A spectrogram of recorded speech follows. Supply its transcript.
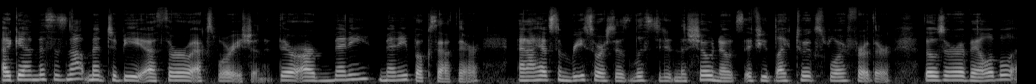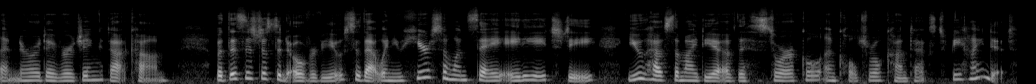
Again, this is not meant to be a thorough exploration. There are many, many books out there, and I have some resources listed in the show notes if you'd like to explore further. Those are available at neurodiverging.com. But this is just an overview so that when you hear someone say ADHD, you have some idea of the historical and cultural context behind it.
